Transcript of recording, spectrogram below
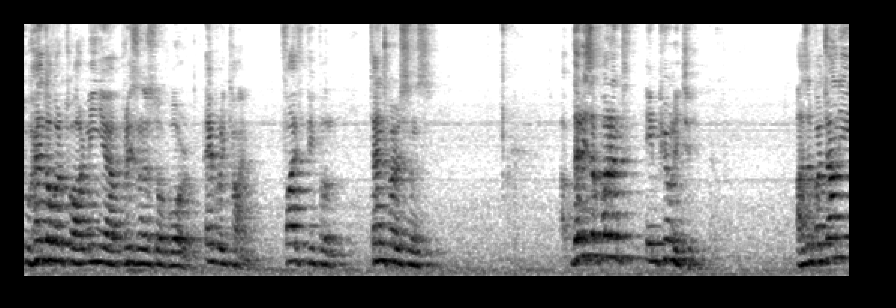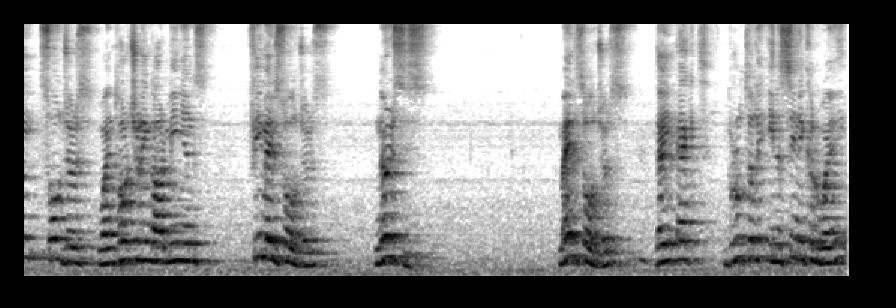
to hand over to Armenia prisoners of war every time. Five people, ten persons. There is apparent impunity. Azerbaijani soldiers, when torturing Armenians, female soldiers, nurses, male soldiers, they act brutally in a cynical way,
